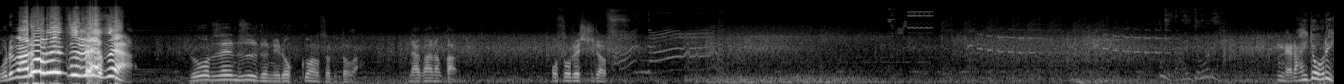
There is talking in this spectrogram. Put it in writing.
俺はローゼンズールやつやローゼンズールにロックオンするとかなかなか恐れ知らず。狙い通り。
